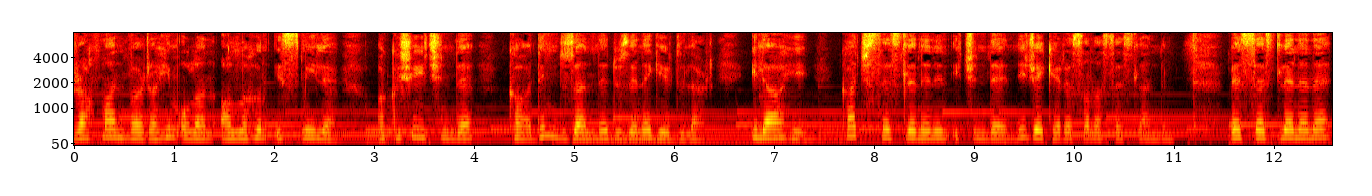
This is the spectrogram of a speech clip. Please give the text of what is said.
Rahman ve Rahim olan Allah'ın ismiyle akışı içinde kadim düzenle düzene girdiler. İlahi kaç seslenenin içinde nice kere sana seslendim ve seslenene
